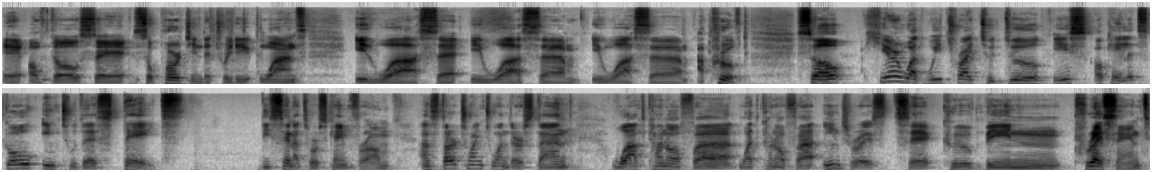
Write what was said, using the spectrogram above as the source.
uh, of those uh, supporting the treaty once it was it was um, it was um, approved. So here, what we try to do is okay. Let's go into the states these senators came from and start trying to understand what kind of uh, what kind of uh, interests uh, could have been present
